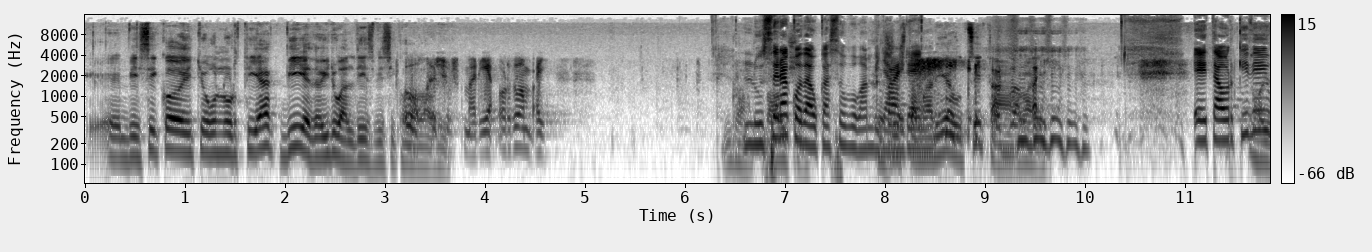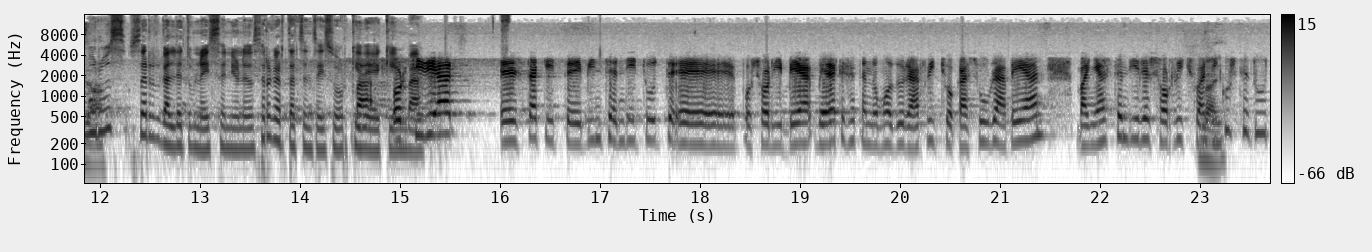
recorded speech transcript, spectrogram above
e, biziko ditugun urtiak bi edo hiru aldiz biziko Oh, da. Jesus Maria, orduan bai. Ba, Luzerako ba, daukazu bugan bila Jesús eta Maria utzita, bai. Eta orkidei buruz, zer galdetu nahi zenion edo zer gertatzen zaizu Ba, orkideekin ba? orkideak, ez dakit, e, bintzen ditut, e, pues hori, bea, berak esaten du modura, arritxo kasura bean, baina azten dire zorritxoa. Bai. Nik uste dut,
